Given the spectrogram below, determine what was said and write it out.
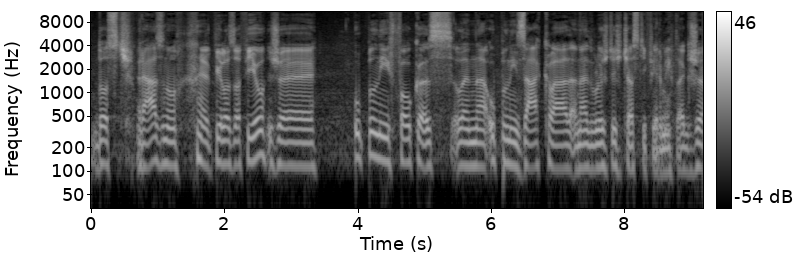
dosť ráznu filozofiu, že úplný fokus len na úplný základ a najdôležitejšie časti firmy. Takže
